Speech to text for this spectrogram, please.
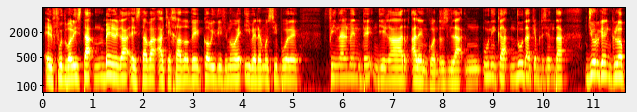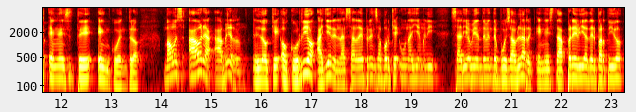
el futbolista belga estaba aquejado de COVID-19 y veremos si puede finalmente llegar al encuentro. Es la única duda que presenta Jürgen Klopp en este encuentro. Vamos ahora a ver lo que ocurrió ayer en la sala de prensa porque una Emery salió evidentemente pues a hablar en esta previa del partido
